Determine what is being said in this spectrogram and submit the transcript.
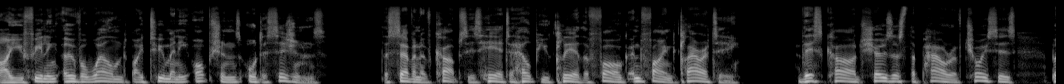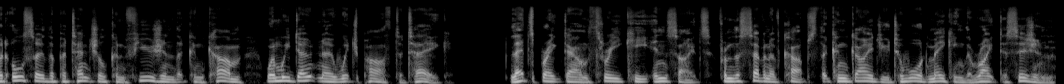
Are you feeling overwhelmed by too many options or decisions? The Seven of Cups is here to help you clear the fog and find clarity. This card shows us the power of choices, but also the potential confusion that can come when we don't know which path to take. Let's break down three key insights from the Seven of Cups that can guide you toward making the right decision.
